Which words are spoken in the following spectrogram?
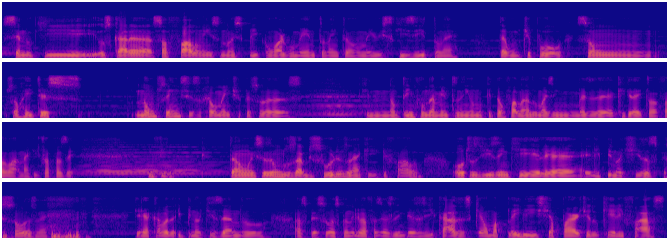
sendo que os caras só falam isso, não explicam o argumento, né? Então é meio esquisito, né? Então, tipo, são são haters nonsenses, realmente pessoas que não tem fundamento nenhum no que estão falando, mas, mas é, o que, que daí tu vai falar, né? O que, que vai fazer? Enfim. Então, isso é um dos absurdos, né, que, que falam. Outros dizem que ele é ele hipnotiza as pessoas, né? que ele acaba hipnotizando as pessoas quando ele vai fazer as limpezas de casas, que é uma playlist à parte do que ele faz.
